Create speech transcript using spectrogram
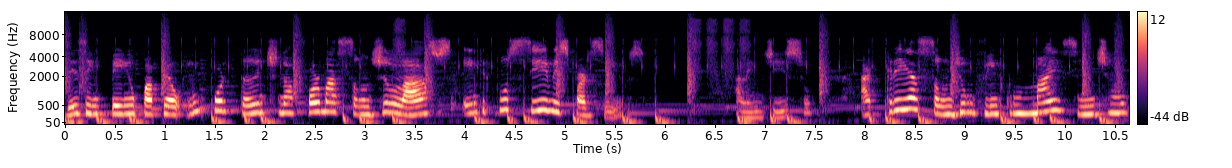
desempenha um papel importante na formação de laços entre possíveis parceiros. Além disso, a criação de um vínculo mais íntimo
